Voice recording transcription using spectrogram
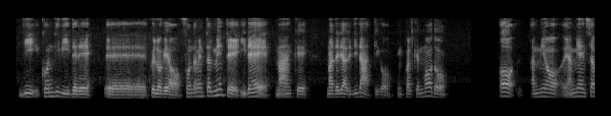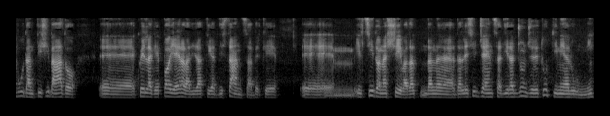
di condividere eh, quello che ho, fondamentalmente idee, ma anche materiale didattico, in qualche modo ho a, mio, a mia insaputa anticipato eh, quella che poi era la didattica a distanza, perché eh, il sito nasceva dal, dal, dall'esigenza di raggiungere tutti i miei alunni,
